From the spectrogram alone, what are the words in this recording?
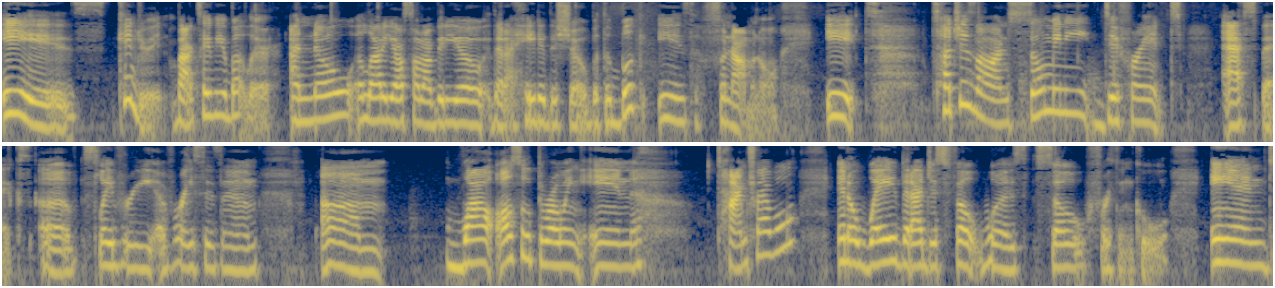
is Kindred by Octavia Butler. I know a lot of y'all saw my video that I hated the show, but the book is phenomenal. It touches on so many different aspects of slavery, of racism, um, while also throwing in time travel in a way that I just felt was so freaking cool. And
